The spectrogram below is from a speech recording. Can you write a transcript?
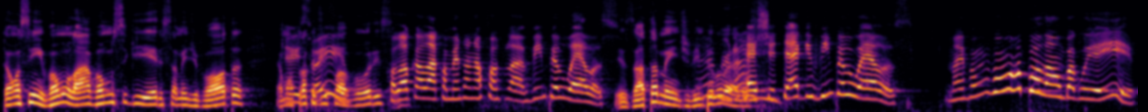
Então, assim, vamos lá, vamos seguir eles também de volta. É uma É troca de favores. Coloca lá, comenta na foto lá, vim pelo Elas. Exatamente, vim É pelo verdade. Elas. Hashtag vim pelo Elas. Nós vamos, vamos bolar um bagulho aí.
